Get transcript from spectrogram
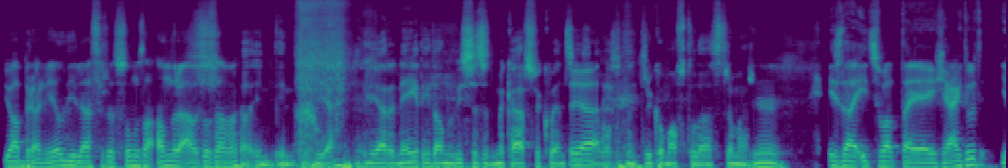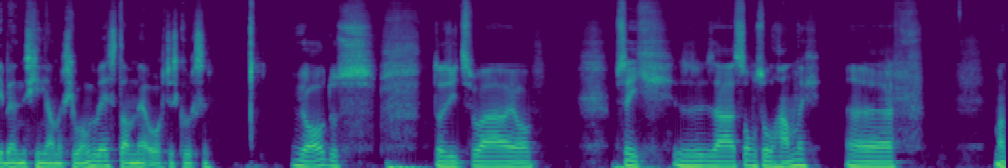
Ja, Bruneel die luisterde soms aan andere auto's. Wel, in, in, in, de jaar- in de jaren negentig dan wisten ze mekaars frequenties. Ja. En dan was het een truc om af te luisteren. Maar Is dat iets wat dat je graag doet? Je bent misschien niet anders gewoon geweest dan met oortjeskoersen. Ja, dus pff, dat is iets waar, ja, op zich is dat soms wel handig. Eh, maar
